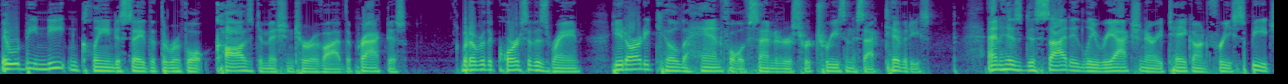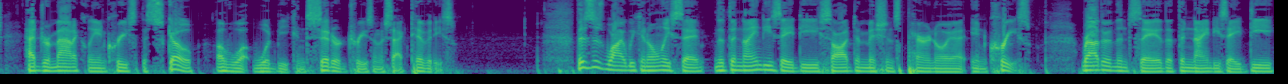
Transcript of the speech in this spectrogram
It would be neat and clean to say that the revolt caused Domitian to revive the practice, but over the course of his reign, he had already killed a handful of senators for treasonous activities, and his decidedly reactionary take on free speech had dramatically increased the scope of what would be considered treasonous activities. This is why we can only say that the 90s AD saw Domitian's paranoia increase, rather than say that the 90s AD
